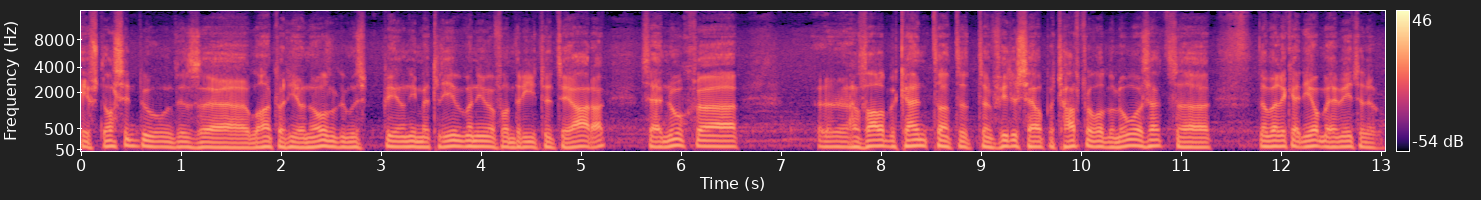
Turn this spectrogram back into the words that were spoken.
Heeft dat symptomen, dus uh, we gaan toch niet onnozel We spelen niet met leven, we van 23 jaar. Hè. zijn nog... Uh, uh, gevallen bekend dat het een virus op het hart van de longen zet, uh, dan wil ik het niet op mijn weten hebben.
